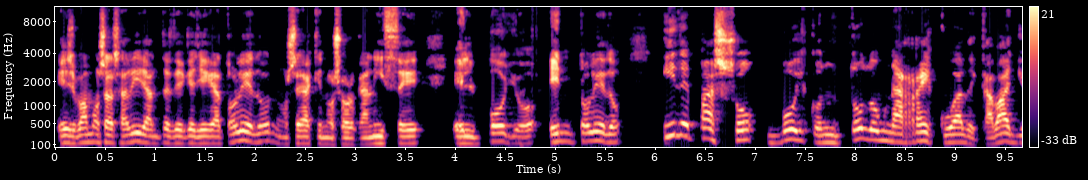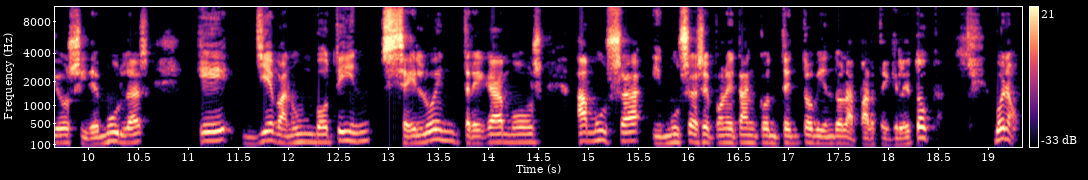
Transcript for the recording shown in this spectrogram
es vamos a salir antes de que llegue a Toledo, no sea que nos organice el pollo en Toledo, y de paso voy con toda una recua de caballos y de mulas que llevan un botín, se lo entregamos a Musa y Musa se pone tan contento viendo la parte que le toca. Bueno,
